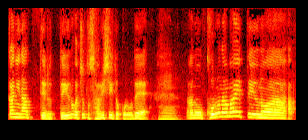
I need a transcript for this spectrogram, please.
果になってるっていうのがちょっと寂しいところで、あのコロナ前っていうのは、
